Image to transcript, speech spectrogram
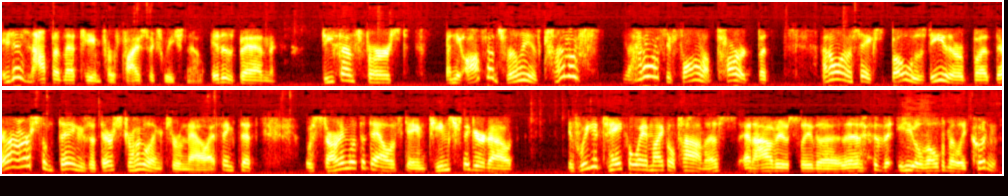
it has not been that team for five, six weeks now. It has been defense first, and the offense really is kind of, I don't want to say falling apart, but I don't want to say exposed either, but there are some things that they're struggling through now. I think that was starting with the Dallas game, teams figured out if we could take away Michael Thomas, and obviously the, the the Eagles ultimately couldn't,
